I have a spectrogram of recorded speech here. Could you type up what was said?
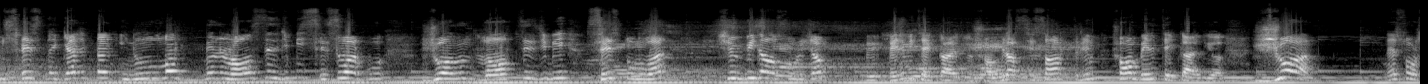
bu ses de gerçekten inanılmaz böyle rahatsız edici bir sesi var bu Juan'ın rahatsız edici bir ses tonu var. Şimdi bir daha soracağım. Be- Beni mi tekrar ediyor şu an? Biraz sesi arttırayım. Şu an beni tekrar ediyor. Juan ne sor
